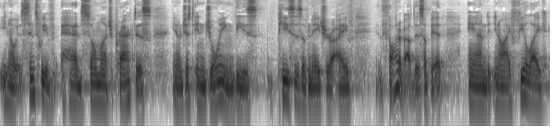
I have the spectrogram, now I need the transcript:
you know, since we've had so much practice, you know, just enjoying these pieces of nature, I've thought about this a bit. And, you know, I feel like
